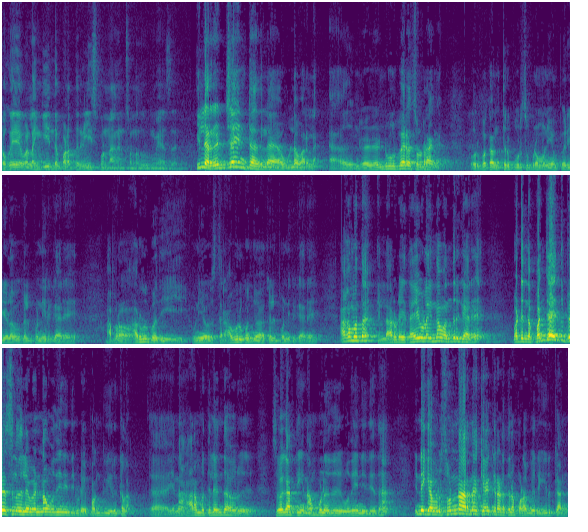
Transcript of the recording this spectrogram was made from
தொகையை வழங்கி இந்த படத்தை ரிலீஸ் பண்ணாங்கன்னு சொன்னது உண்மையா சார்? இல்லை ரெட் ஜெயிண்ட் அதில் உள்ளே வரல. அது ரெண்டு மூணு பேரை சொல்கிறாங்க ஒரு பக்கம் திருப்பூர் சுப்பிரமணியம் பெரிய அளவு ஹெல்ப் பண்ணியிருக்காரு. அப்புறம் அருள்பதி விநியோகஸ்தர் அவரு கொஞ்சம் ஹெல்ப் பண்ணியிருக்காரு ஆக மொத்தம் எல்லாருடைய தயவுலையும் தான் வந்திருக்காரு. பட் இந்த பஞ்சாயத்து பேசுனதில் வேணால் உதயநிதியுடைய பங்கு இருக்கலாம். ஏன்னா ஆரம்பத்துலேருந்து அவர் சிவகார்த்திகை நம்புனது உதயநிதி தான். இன்றைக்கி அவர் சொன்னார்னா கேட்குற இடத்துல பல பேர் இருக்காங்க.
